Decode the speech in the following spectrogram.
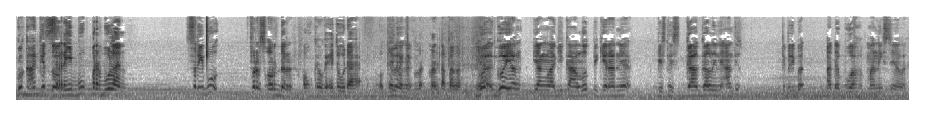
Gue kaget dong seribu per bulan? Seribu first order. Oke oke itu udah oke nggak? ma- mantap banget. Gue Ya. gue yang yang lagi kalut pikirannya bisnis gagal ini anti tiba-tiba ada buah manisnya lah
